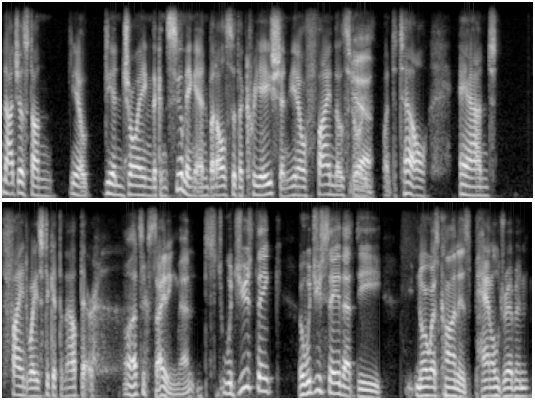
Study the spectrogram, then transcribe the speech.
not just on you know the enjoying the consuming end, but also the creation. You know, find those stories Yeah. you want to tell, and find ways to get them out there. Oh that's exciting man would you think or would you say that the Norwescon is panel driven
